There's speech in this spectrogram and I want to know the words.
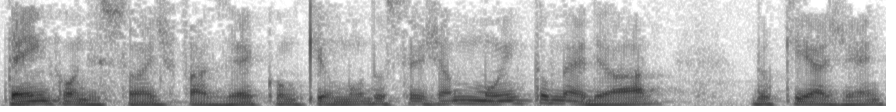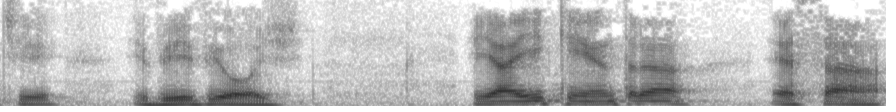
tem condições de fazer com que o mundo seja muito melhor do que a gente vive hoje. E aí que entra essa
